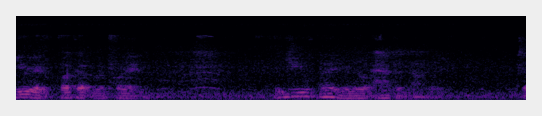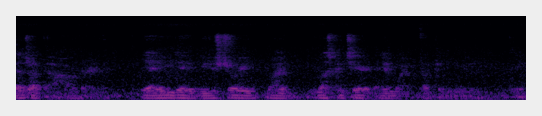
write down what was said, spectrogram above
you were gonna fuck up my plan. Did you? I didn't even know what happened down there. Cause I dropped the hog rider. Yeah, you did. You destroyed my musketeer and my fucking thing.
